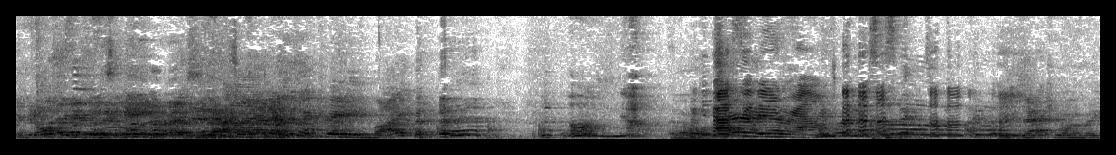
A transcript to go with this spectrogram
You could also use it as a game, right? Hey, Mike. Oh no. Passing it around. Hey, Jack, you wanna make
